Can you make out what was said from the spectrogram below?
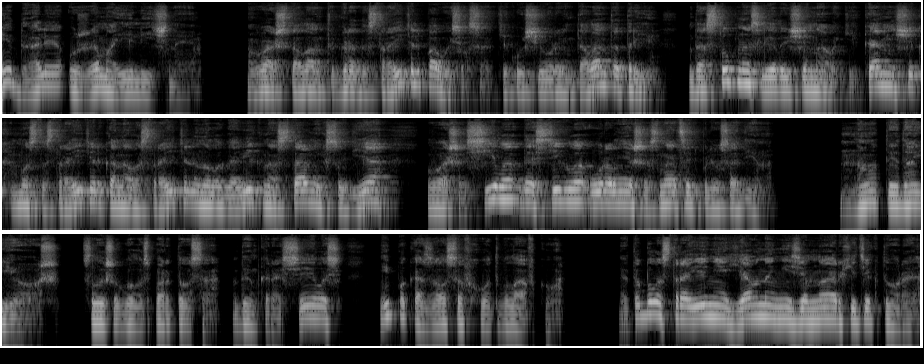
И далее уже мои личные. Ваш талант градостроитель повысился. Текущий уровень таланта 3. Доступны следующие навыки. Каменщик, мостостроитель, каналостроитель, налоговик, наставник, судья. Ваша сила достигла уровня 16 плюс 1. Ну ты даешь. Слышу голос Портоса. Дымка рассеялась, и показался вход в лавку. Это было строение явно неземной архитектуры.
